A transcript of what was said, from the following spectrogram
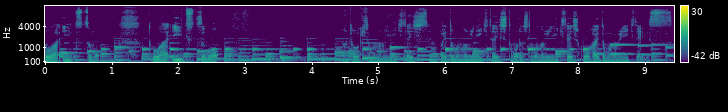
とは言いつつもとは言いつつも、まあ、同期とも飲みに行きたいし先輩とも飲みに行きたいし友達とも飲みに行きたいし後輩とも飲みに行きたいです。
